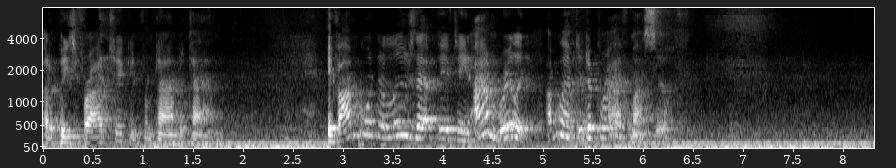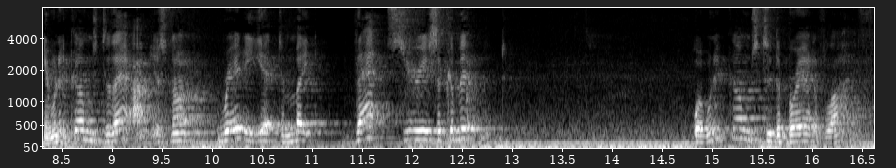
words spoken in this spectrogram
a piece of fried chicken from time to time. If I'm going to lose that 15, I'm really, I'm going to have to deprive myself. And when it comes to that, I'm just not ready yet to make that serious a commitment. Well, when it comes to the bread of life,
